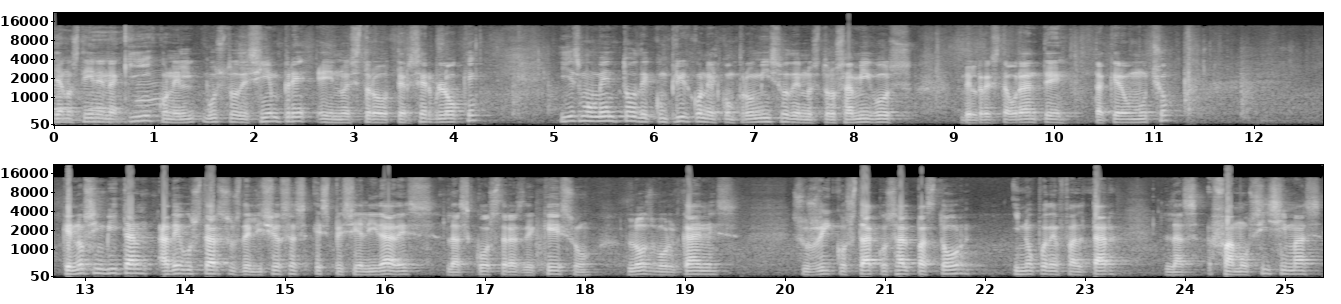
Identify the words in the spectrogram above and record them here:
ya nos tienen aquí con el gusto de siempre en nuestro tercer bloque y es momento de cumplir con el compromiso de nuestros amigos del restaurante Taquero Mucho que nos invitan a degustar sus deliciosas especialidades, las costras de queso, los volcanes, sus ricos tacos al pastor y no pueden faltar las famosísimas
